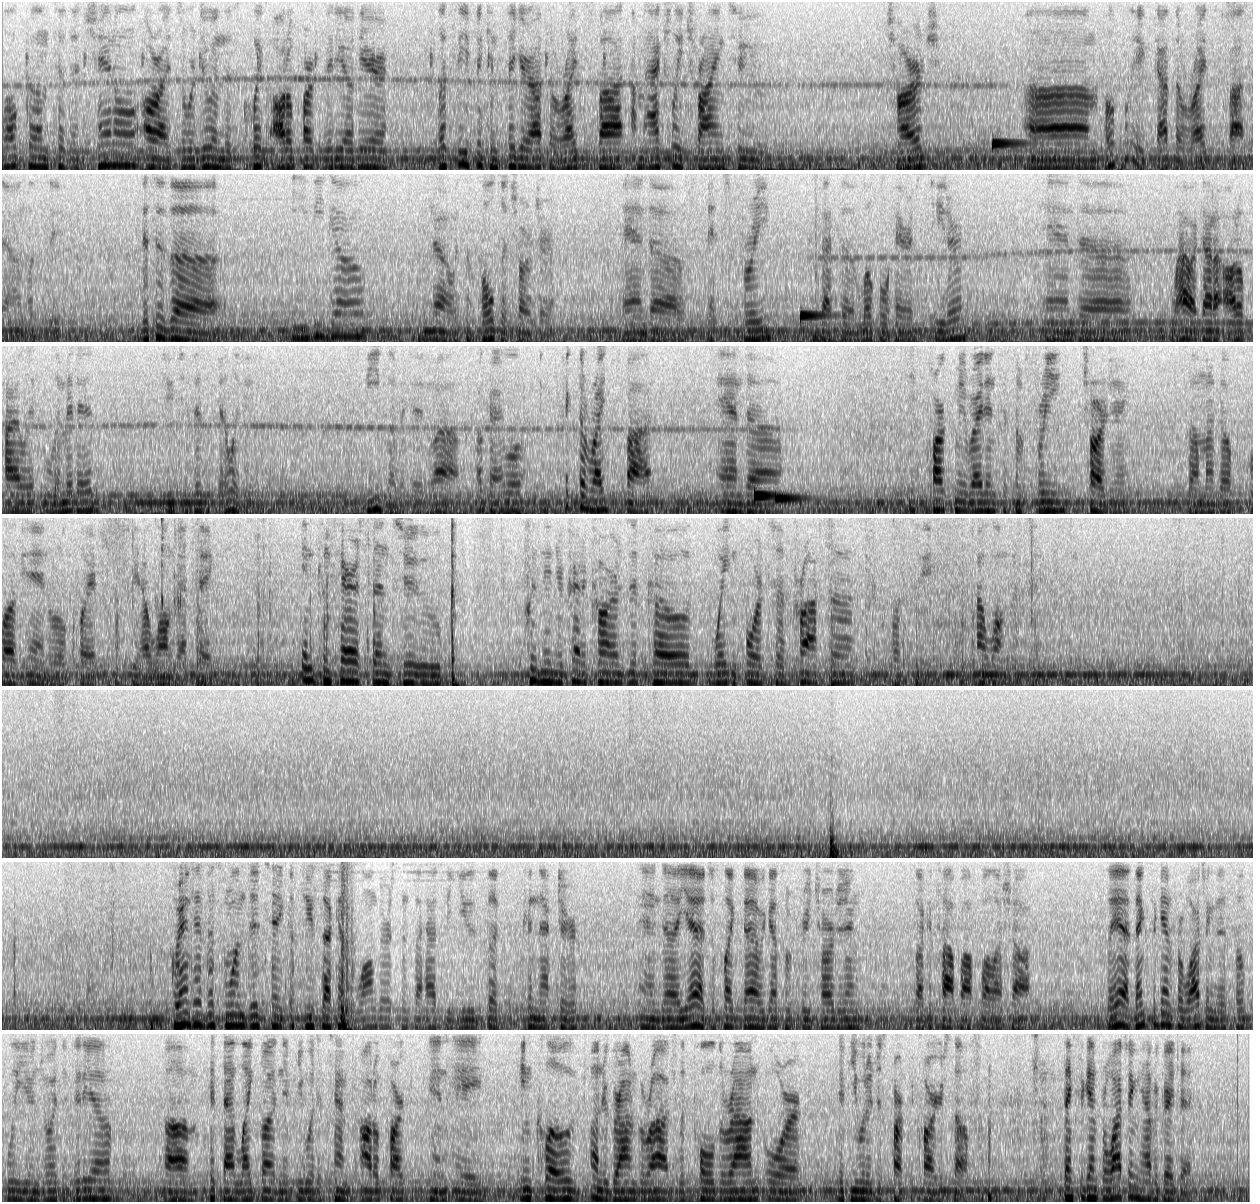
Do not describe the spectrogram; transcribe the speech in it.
welcome to the channel. All right so we're doing this quick auto park video here. Let's see if it can figure out the right spot. I'm actually trying to charge. Um hopefully it got the right spot down. Let's see. This is a EVgo no it's a volta charger. And uh, it's free. It's at the local harris teeter and uh, wow, I got an autopilot limited due to visibility. Speed limited. Wow. Okay, well, picked the right spot, and uh, it parked me right into some free charging. So I'm gonna go plug in real quick. Let's see how long that takes. In comparison to putting in your credit card, zip code, waiting for it to process. Let's see how long this takes. Granted, this one did take a few seconds longer since I had to use the connector. And uh, yeah, just like that, we got some free charging so I could top off while I shop. So yeah, thanks again for watching this. Hopefully you enjoyed the video. Um, hit that like button if you would attempt auto park in a enclosed underground garage with poles around or if you would have just parked the car yourself. thanks again for watching. Have a great day.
